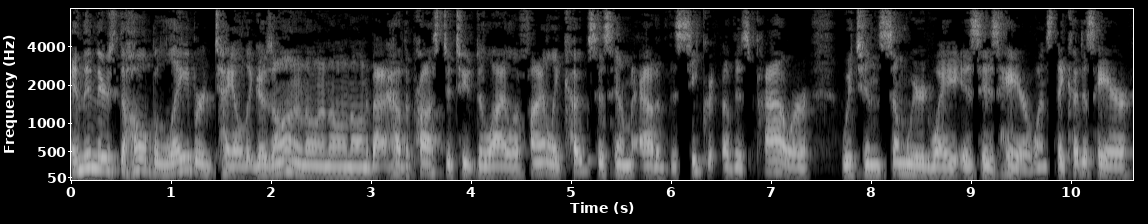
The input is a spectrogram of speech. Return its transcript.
And then there's the whole belabored tale that goes on and on and on and on about how the prostitute Delilah finally coaxes him out of the secret of his power, which in some weird way is his hair. Once they cut his hair,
